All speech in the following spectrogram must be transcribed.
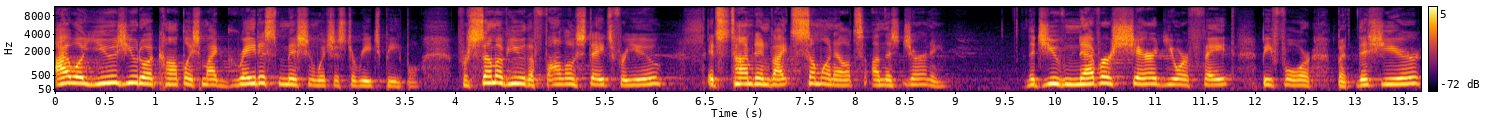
I will use you to accomplish my greatest mission, which is to reach people. For some of you, the follow stage for you, it's time to invite someone else on this journey that you've never shared your faith before, but this year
